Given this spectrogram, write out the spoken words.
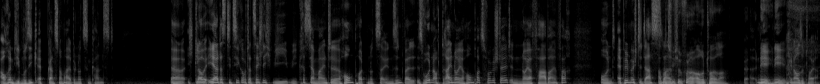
auch in die Musik-App ganz normal benutzen kannst. Äh, ich glaube eher, dass die Zielgruppe tatsächlich, wie, wie Christian meinte, HomePod-NutzerInnen sind, weil es wurden auch drei neue HomePods vorgestellt, in neuer Farbe einfach. Und Apple möchte das Aber natürlich 500 Euro teurer. Nee, nee, genauso teuer.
